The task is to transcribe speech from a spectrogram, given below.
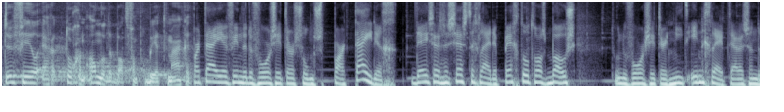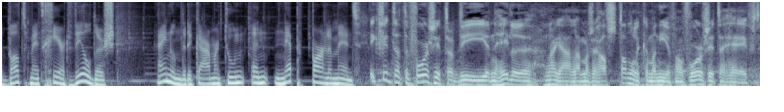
te veel er toch een ander debat van probeert te maken. Partijen vinden de voorzitter soms partijdig. D66-leider Pechtold was boos toen de voorzitter niet ingreep tijdens een debat met Geert Wilders. Hij noemde de Kamer toen een nep-parlement. Ik vind dat de voorzitter, die een hele, nou ja, laat maar zeggen, afstandelijke manier van voorzitter heeft,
